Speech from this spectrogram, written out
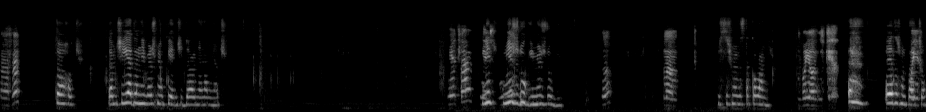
Mhm. To chodź. Dam ci jeden i będziesz miał pięć idealnie na miecz. Miecze? Miecz, Miecz. miecz długi, miecz długi. Mam. Jesteśmy wystakowani. Wojownik. A ja też mam tarczę.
